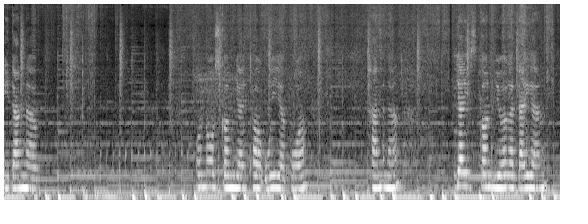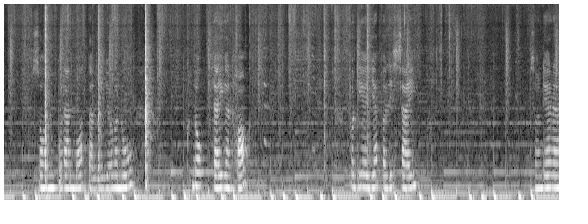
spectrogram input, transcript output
i den och nu ska jag ta olja på handla jais con yoga daigan son podan mot tan la yoga nu knok daigan hok podia yapalisai sondera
